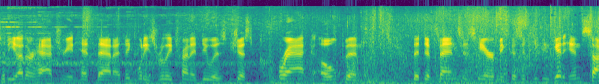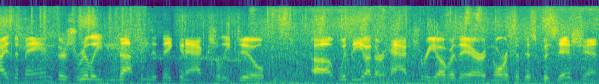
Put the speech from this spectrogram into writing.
to the other hatchery and hit that. I think what he's really trying to do is just crack open the defenses here because if you can get inside the main, there's really nothing that they can actually do uh, with the other hatchery over there north of this position.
